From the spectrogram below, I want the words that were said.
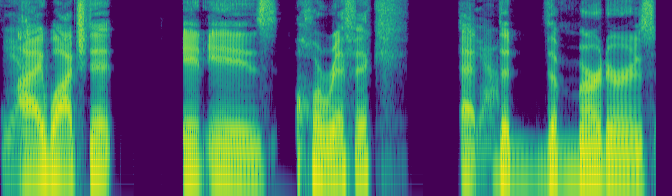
yeah. I watched it. It is horrific. At Yeah. the the murders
